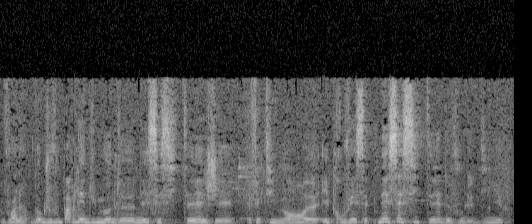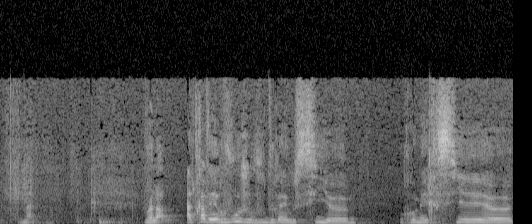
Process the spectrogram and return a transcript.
Voilà, donc je vous parlais du mot de nécessité et j'ai effectivement euh, éprouvé cette nécessité de vous le dire maintenant. Voilà, à travers vous, je voudrais aussi euh, remercier euh,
